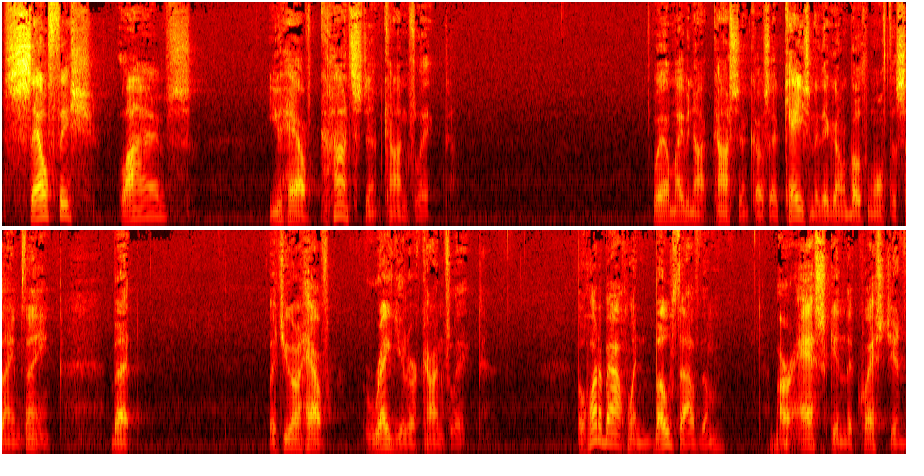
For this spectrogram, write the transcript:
selfish lives, you have constant conflict. Well, maybe not constant because occasionally they're going to both want the same thing. But but you're going to have regular conflict. But what about when both of them are asking the question,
